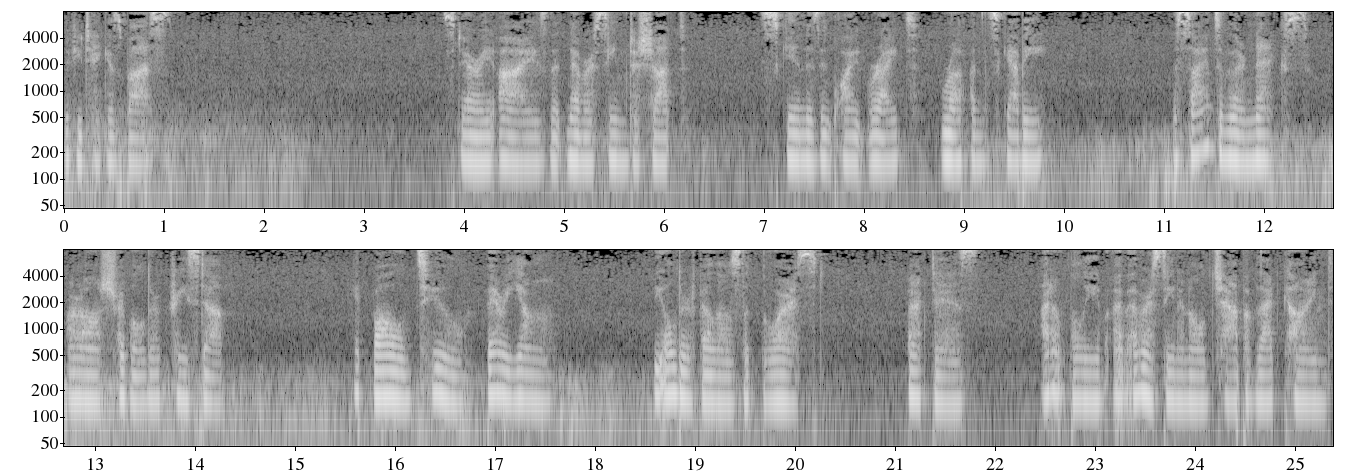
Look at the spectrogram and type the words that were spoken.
if you take his bus. Starry eyes that never seem to shut. Skin isn't quite right, rough and scabby. The sides of their necks are all shriveled or creased up. It bald, too, very young. The older fellows look the worst. Fact is, I don't believe I've ever seen an old chap of that kind.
